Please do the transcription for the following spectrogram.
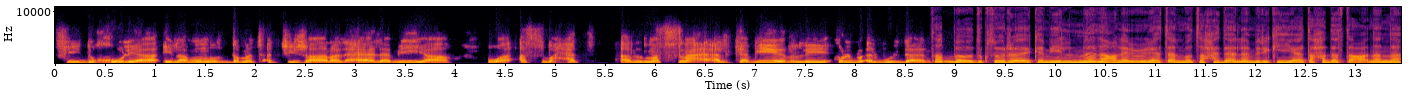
في دخولها إلى منظمة التجارة العالمية وأصبحت المصنع الكبير لكل البلدان. طب دكتور كميل ماذا عن الولايات المتحدة الأمريكية؟ تحدثت عن أن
